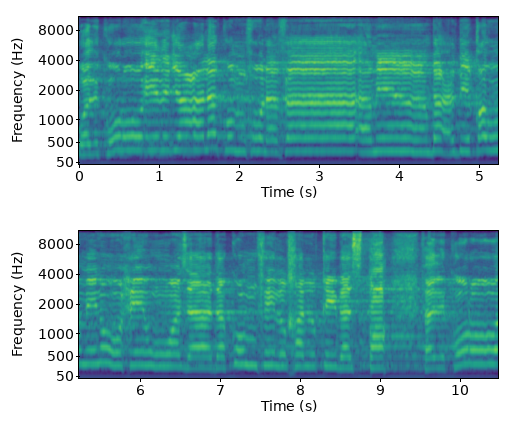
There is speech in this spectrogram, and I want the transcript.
واذكروا إذ جعلكم خلفاء من بعد قوم نوح وزادكم في الخلق بسطة فاذكروا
